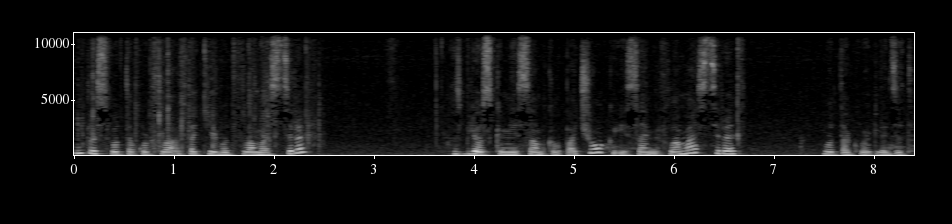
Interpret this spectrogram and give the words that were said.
Ну, то есть вот такой, такие вот фломастеры с блесками и сам колпачок, и сами фломастеры. Вот так выглядит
